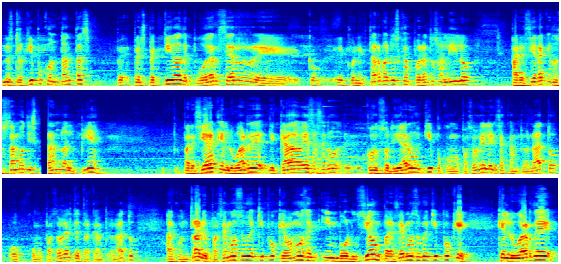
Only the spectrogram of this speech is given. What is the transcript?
nuestro equipo con tantas pe- perspectivas de poder ser, eh, co- eh, conectar varios campeonatos al hilo, pareciera que nos estamos disparando al pie. Pareciera que en lugar de, cada vez hacer un- consolidar un equipo como pasó en el hexacampeonato o como pasó en el tetracampeonato, al contrario, parecemos un equipo que vamos en involución, parecemos un equipo que, que en lugar de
